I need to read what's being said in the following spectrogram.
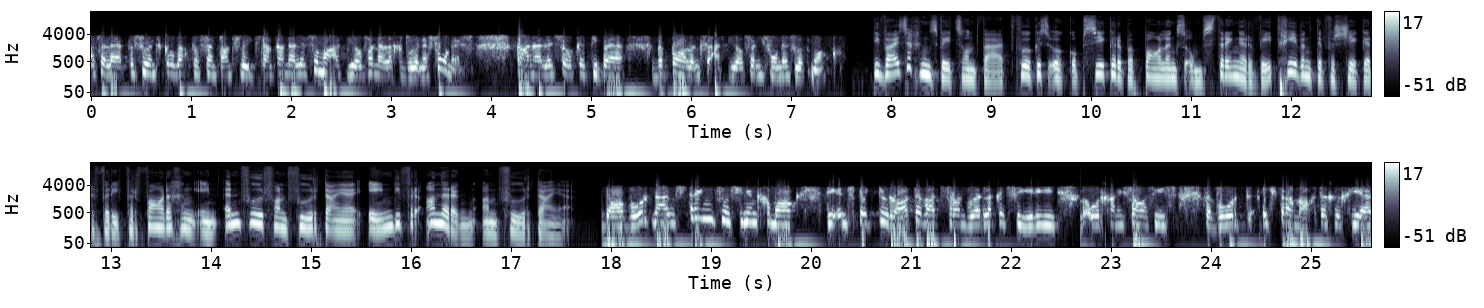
as hulle 'n persoon skuldig bevind aan iets, dan kan hulle sommer as deel van hulle gewone vonnis kan hulle sulke tipe bepalinge as deel van die vonnis ook maak. Die wysigingswetsontwerp fokus ook op sekere bepalinge om strenger wetgewing te verseker vir die vervaardiging en invoer van voertuie en die verandering aan voertuie. Daar word nou streng voorsiening gemaak die inspektorate wat verantwoordelik is vir hierdie organisasies word ekstra magte gegee.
